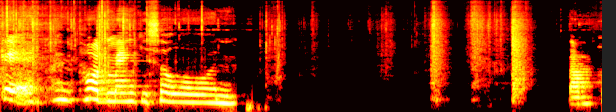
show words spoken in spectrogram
แกงทอดแมงกิโซนตำไป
